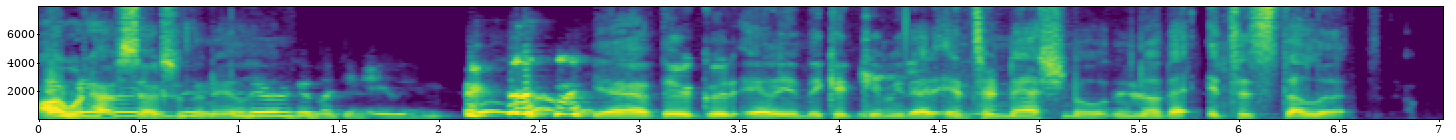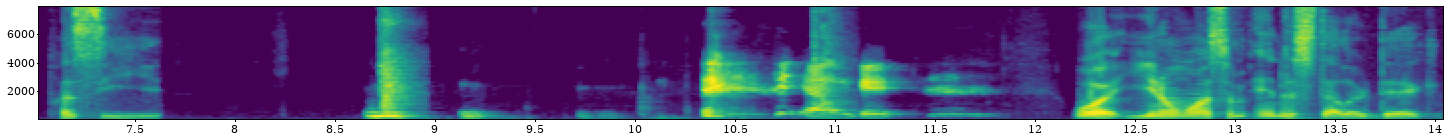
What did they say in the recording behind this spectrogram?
I would have were- sex with an alien. if They're a good-looking alien. Yeah, if they're a good alien, they could give me that international, no, that interstellar pussy. yeah. Okay. What? You don't want some interstellar dick?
